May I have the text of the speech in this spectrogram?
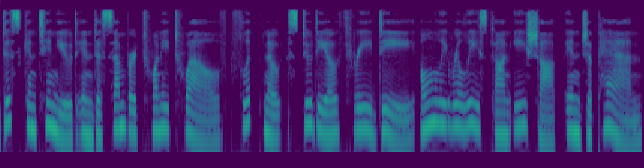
discontinued in December 20 2012 Flipnote Studio 3D only released on eShop in Japan,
